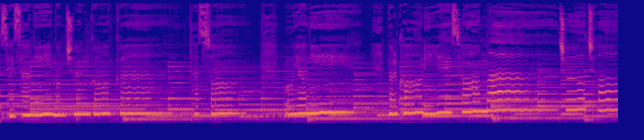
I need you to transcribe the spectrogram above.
세상이 멈춘 것 같았어 우연히 널 거리에서 마주쳤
